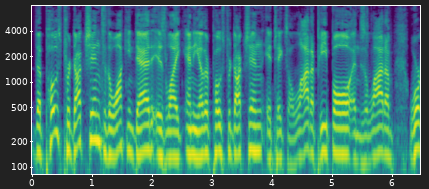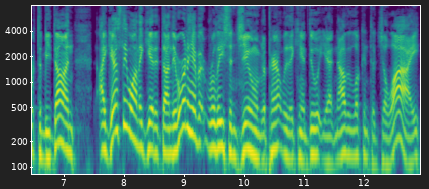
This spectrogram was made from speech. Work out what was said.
the post production to The Walking Dead is like any other post production. It takes a lot of people and there's a lot of work to be done. I guess they want to get it done. They were going to have it released in June, but apparently they can't do it yet. Now they're looking to July.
